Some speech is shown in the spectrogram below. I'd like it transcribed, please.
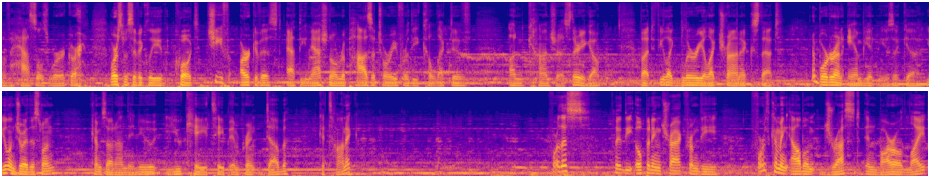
of Hassel's work, or more specifically, quote, chief archivist at the National Repository for the Collective Unconscious. There you go. But if you like blurry electronics that kind of border on ambient music, uh, you'll enjoy this one. Comes out on the new UK tape imprint Dub Catonic. For this, played the opening track from the forthcoming album Dressed in Borrowed Light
